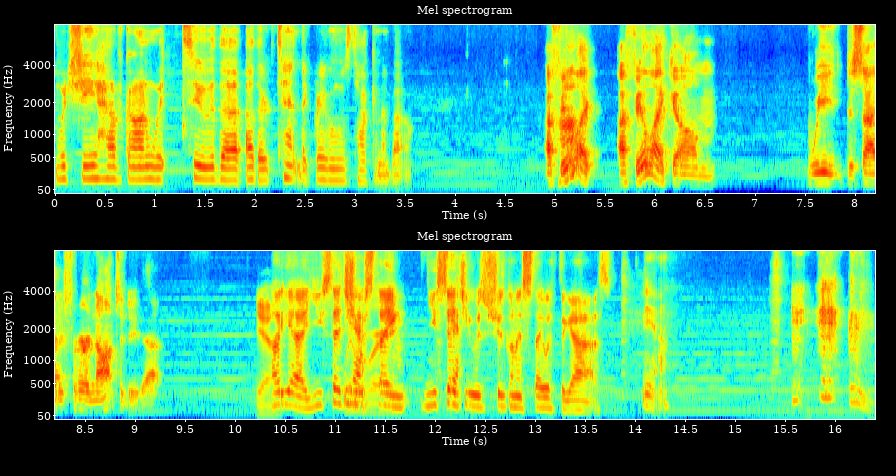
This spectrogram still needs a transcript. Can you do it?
Would she have gone with to the other tent that Graven was talking about? I feel Huh? like I feel like um we decided for her not to do that. yeah oh yeah you said she Yeah. was staying you said Yeah. she was she was going to stay with the guys Yeah.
